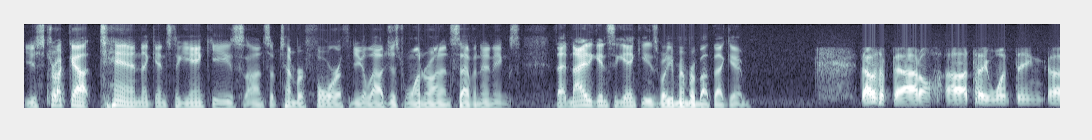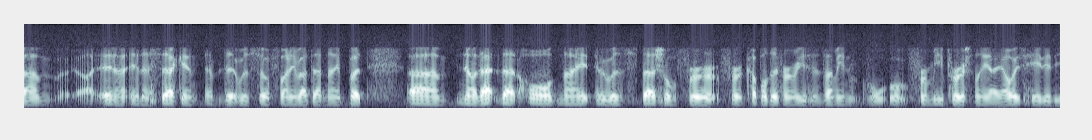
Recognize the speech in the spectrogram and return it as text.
You struck out ten against the Yankees on September fourth, and you allowed just one run in seven innings. That night against the Yankees, what do you remember about that game? That was a battle. Uh, I'll tell you one thing um, in, a, in a second that was so funny about that night. But um, no, that that whole night it was special for for a couple different reasons. I mean, for me personally, I always hated the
